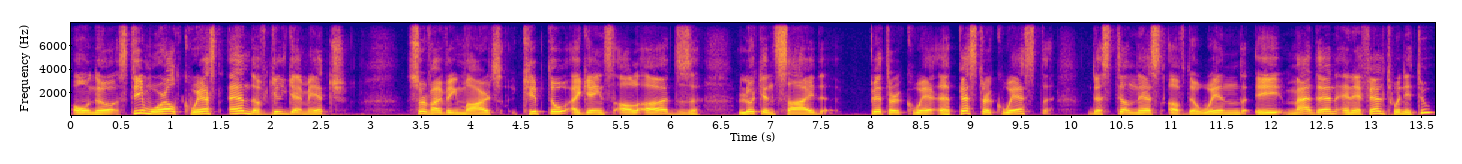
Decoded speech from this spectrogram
on a Steam World Quest End of Gilgamesh, Surviving Mars, Crypto Against All Odds, Look Inside, Peter Que- euh, Pester Quest, The Stillness of the Wind et Madden NFL 22.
